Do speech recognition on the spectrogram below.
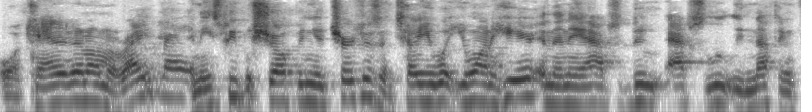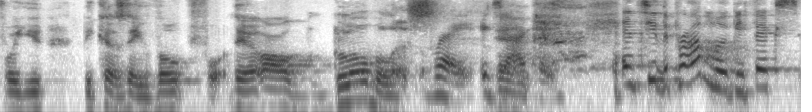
or a candidate on the right, Right. and these people show up in your churches and tell you what you want to hear, and then they abs- do absolutely nothing for you because they vote for. They're all globalists. right. Exactly. And see, the problem would be fixed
